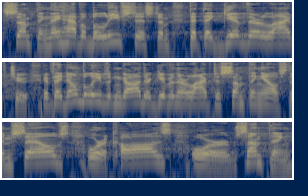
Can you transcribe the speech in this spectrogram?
something. They have a belief system that they give their life to. If they don't believe in God, they're giving their life to something else, themselves or a cause or something.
